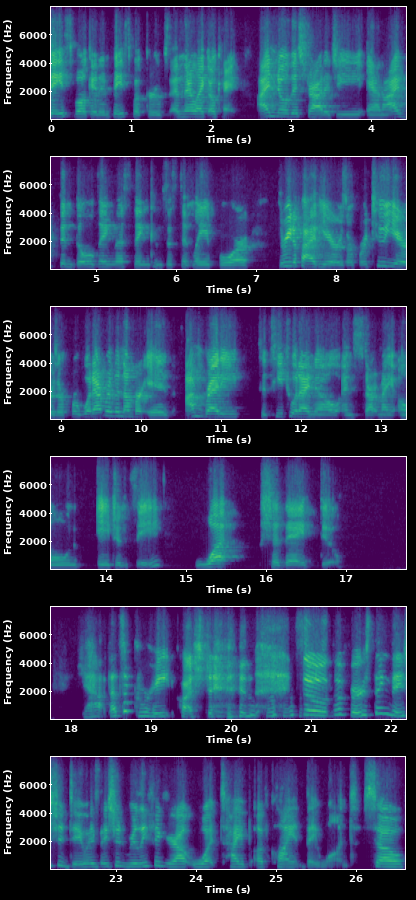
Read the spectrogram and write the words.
Facebook and in Facebook groups, and they're like, okay, I know this strategy and I've been building this thing consistently for three to five years or for two years or for whatever the number is, I'm ready to teach what I know and start my own agency. What should they do? Yeah, that's a great question. so, the first thing they should do is they should really figure out what type of client they want. So,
